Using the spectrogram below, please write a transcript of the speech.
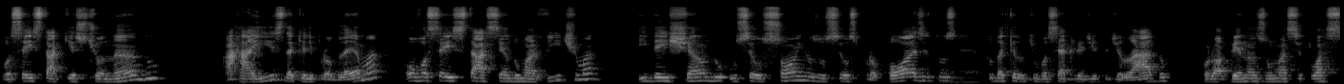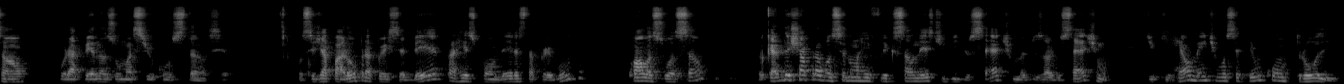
Você está questionando a raiz daquele problema ou você está sendo uma vítima e deixando os seus sonhos, os seus propósitos, tudo aquilo que você acredita de lado por apenas uma situação, por apenas uma circunstância? Você já parou para perceber, para responder esta pergunta? Qual a sua ação? Eu quero deixar para você numa reflexão neste vídeo sétimo, no episódio sétimo, de que realmente você tem um controle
